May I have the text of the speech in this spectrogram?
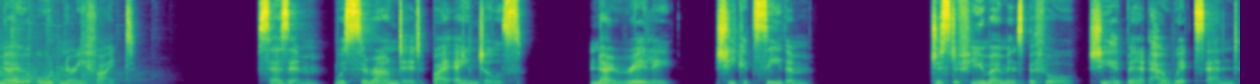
No ordinary fight. Sezim was surrounded by angels. No, really, she could see them. Just a few moments before, she had been at her wits' end.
